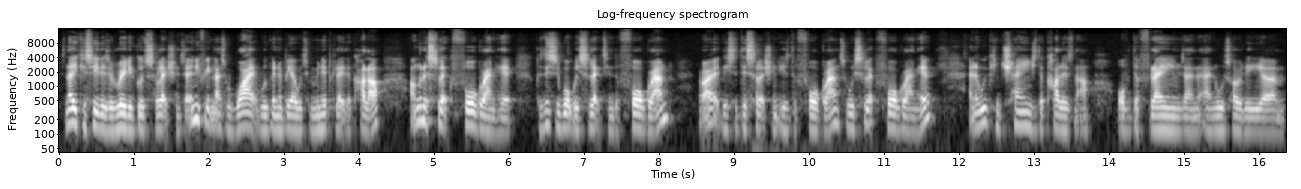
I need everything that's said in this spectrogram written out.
So now you can see there's a really good selection. So anything that's white, we're going to be able to manipulate the color. I'm going to select foreground here because this is what we select in the foreground, right? This is this selection is the foreground. So we select foreground here and then we can change the colors now of the flames and, and also the um,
